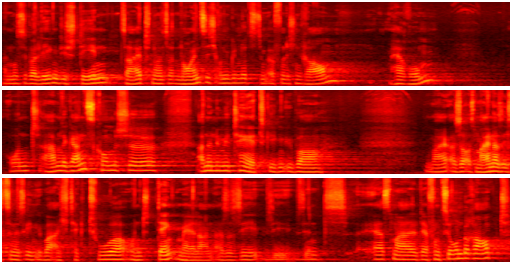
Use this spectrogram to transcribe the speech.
man muss überlegen, die stehen seit 1990 ungenutzt im öffentlichen Raum herum und haben eine ganz komische Anonymität gegenüber, also aus meiner Sicht zumindest gegenüber Architektur und Denkmälern. Also sie, sie sind erstmal der Funktion beraubt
